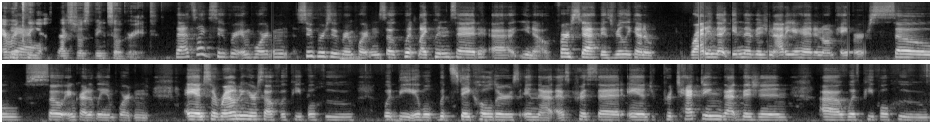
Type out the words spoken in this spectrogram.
everything yeah. else that's just been so great. That's like super important, super, super important. So, like Quentin said, uh, you know, first step is really kind of writing that, getting that vision out of your head and on paper. So, so incredibly important. And surrounding yourself with people who would be able, with stakeholders in that, as Chris said, and protecting that vision uh, with people who,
